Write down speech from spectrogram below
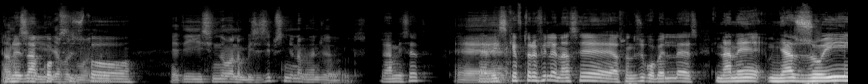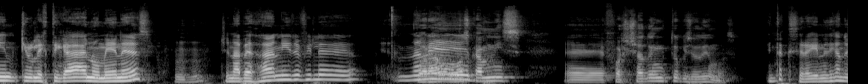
Αν Άμεση να κόψεις διαχωρισμό, το. ναι. Γιατί σύντομα να μπεις σε σύψη και να πεθάνει και ο άλλος. Γάμισε. Ε, Δηλαδή σκέφτομαι, ρε φίλε, να είσαι, ας πούμε, τις κοπέλες, να είναι μια ζωή κυριολεκτικά ενωμένες και να πεθάνει, ρε φίλε, να Τώρα είναι... όμως κάνει ε, foreshadowing του επεισοδίου μας. Εντάξει ρε, γεννήθηκαν το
